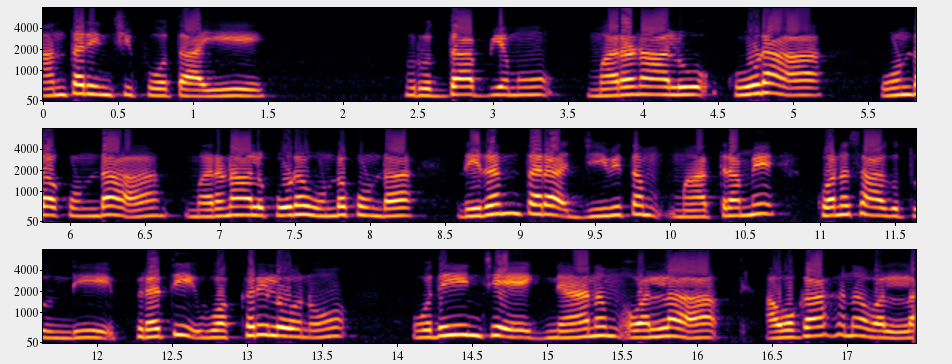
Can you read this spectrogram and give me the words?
అంతరించిపోతాయి. వృద్ధాప్యము మరణాలు కూడా ఉండకుండా మరణాలు కూడా ఉండకుండా నిరంతర జీవితం మాత్రమే కొనసాగుతుంది. ప్రతి ఒక్కరిలోనూ ఉదయించే జ్ఞానం వల్ల అవగాహన వల్ల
